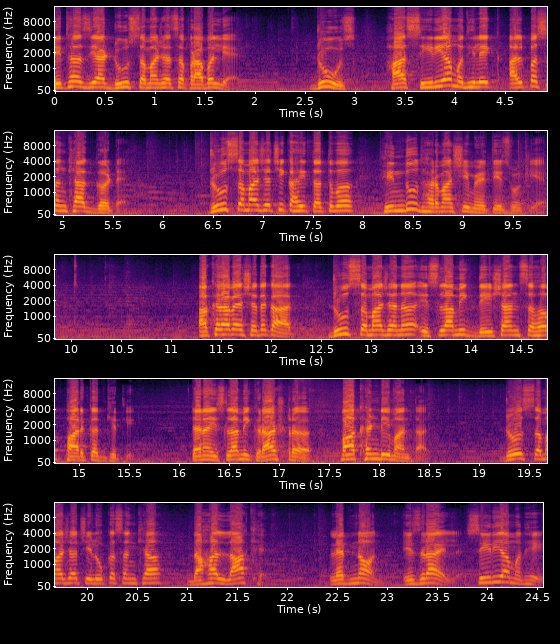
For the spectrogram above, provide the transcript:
तिथंच या डूज समाजाचं प्राबल्य आहे. डूज हा सिरियामधील एक अल्पसंख्याक गट आहे. ड्रूज समाजाची काही तत्व हिंदू धर्माशी मिळती जुळती आहेत. अकराव्या शतकात ड्रूज समाजानं इस्लामिक देशांसह फारकत घेतली. त्यांना इस्लामिक राष्ट्र पाखंडी मानतात. ड्रूज समाजाची लोकसंख्या दहा लाख आहे. लेबनॉन इस्रायल सिरियामध्ये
